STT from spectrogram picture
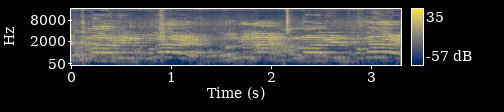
அம்மாவின் புகழ்! அம்மாவின் புகழ்!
